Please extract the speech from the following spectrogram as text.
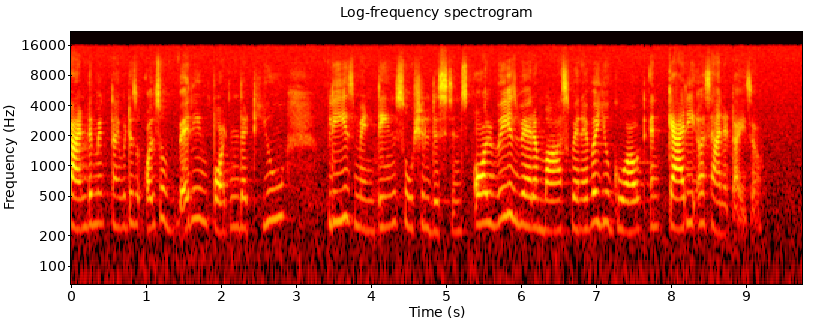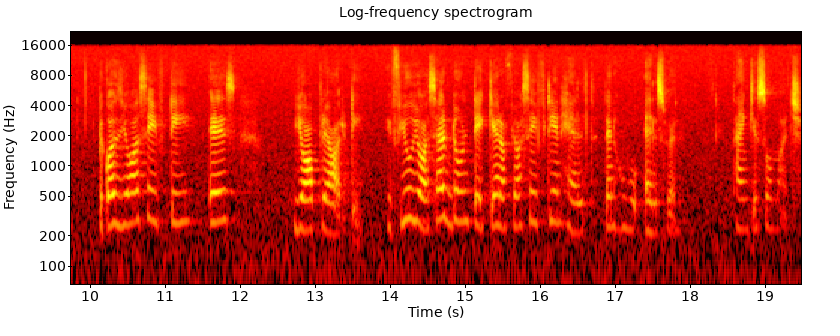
pandemic time, it is also very important that you please maintain social distance. Always wear a mask whenever you go out and carry a sanitizer because your safety is your priority. If you yourself don't take care of your safety and health, then who else will? Thank you so much.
